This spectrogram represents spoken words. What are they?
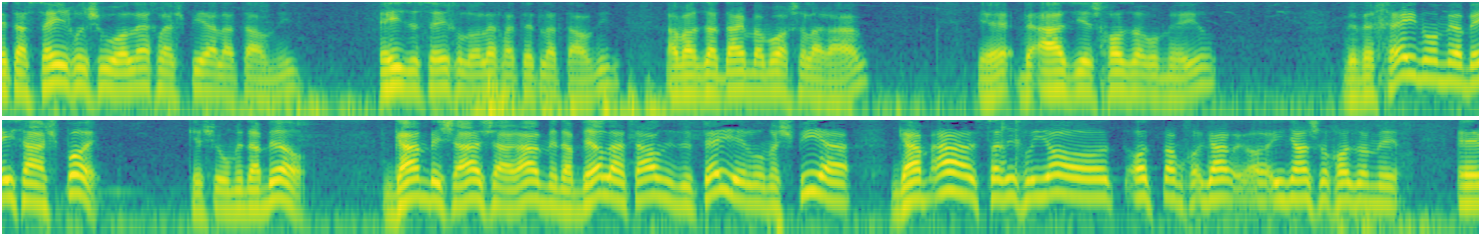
את השכל שהוא הולך להשפיע על התלמיד, איזה שכל הוא הולך לתת לתלמיד, אבל זה עדיין במוח של הרב, ואז יש חוזר ומאיר, ובכן הוא אומר באיס האשפוי, כשהוא מדבר, גם בשעה שהרב מדבר לתלמיד בפייל, הוא משפיע, גם אז צריך להיות עוד פעם גם עניין של חוזר מאיר, אה,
